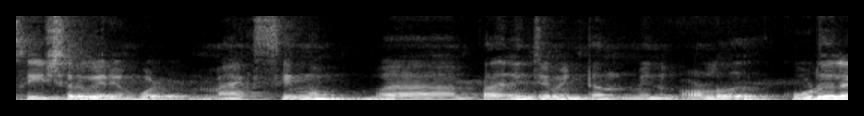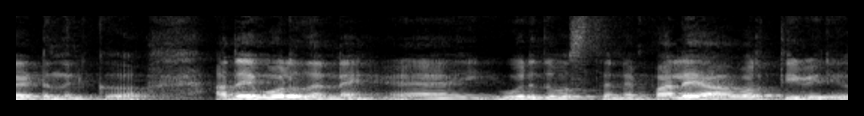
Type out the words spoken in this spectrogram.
സീഷർ വരുമ്പോൾ മാക്സിമം പതിനഞ്ച് മിനിറ്റ് ഉള്ളത് കൂടുതലായിട്ട് നിൽക്കുക. അതേപോലെ തന്നെ ഒരു ദിവസം തന്നെ പല ആവർത്തി വരിക.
